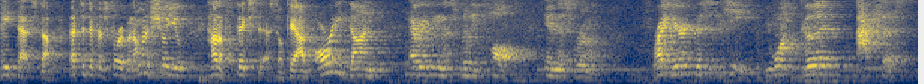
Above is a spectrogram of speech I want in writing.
Hate that stuff. That's a different story, but I'm gonna show you how to fix this, okay? I've already done everything that's really tall in this room. Right here, this is the key. You want good access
